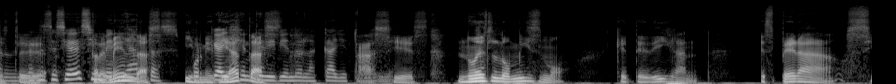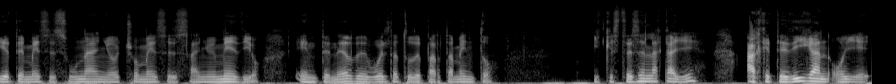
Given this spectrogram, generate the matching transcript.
este, necesidades tremendas inmediatas, porque hay gente viviendo en la calle todavía. así es. No es lo mismo que te digan espera siete meses un año ocho meses año y medio en tener de vuelta tu departamento y que estés en la calle a que te digan oye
